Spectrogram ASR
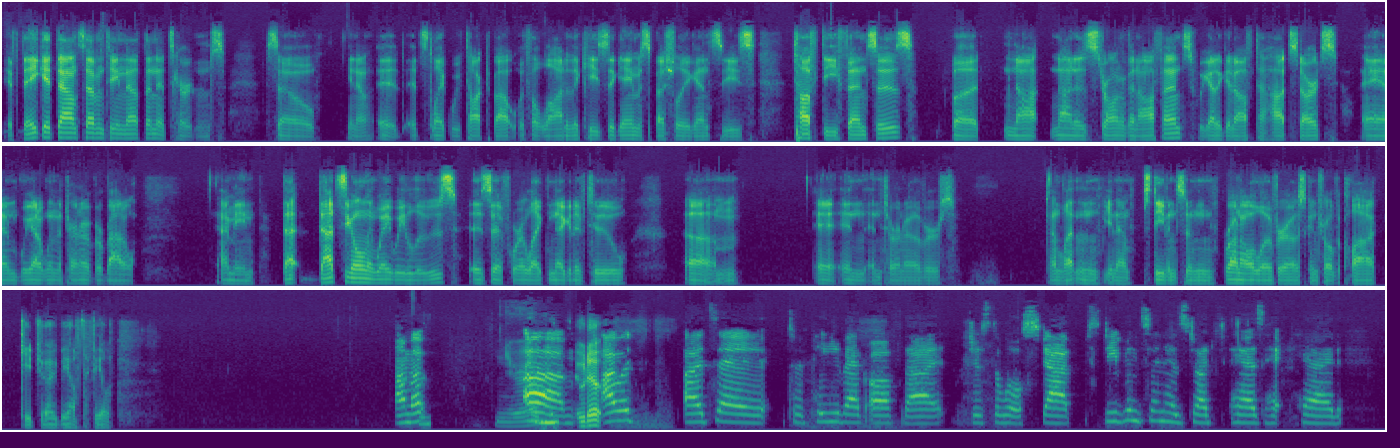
If they get down 17 nothing, it's curtains. So you know, it, it's like we've talked about with a lot of the keys to the game, especially against these tough defenses, but not not as strong of an offense. We got to get off to hot starts and we got to win the turnover battle. I mean, that that's the only way we lose is if we're like negative two um, in, in turnovers and letting you know Stevenson run all over us, control the clock, keep Joey B off the field. I'm up. You're up. Um, up. I would, I'd say to piggyback off that, just a little stat. Stevenson has touched has ha- had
